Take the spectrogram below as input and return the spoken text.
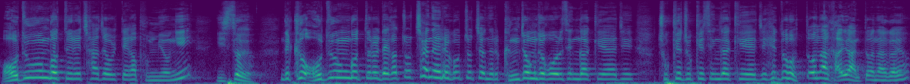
어두운 것들이 찾아올 때가 분명히 있어요. 근데 그 어두운 것들을 내가 쫓아내려고 쫓아내려 긍정적으로 생각해야지 좋게 좋게 생각해야지 해도 떠나가요 안 떠나가요?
